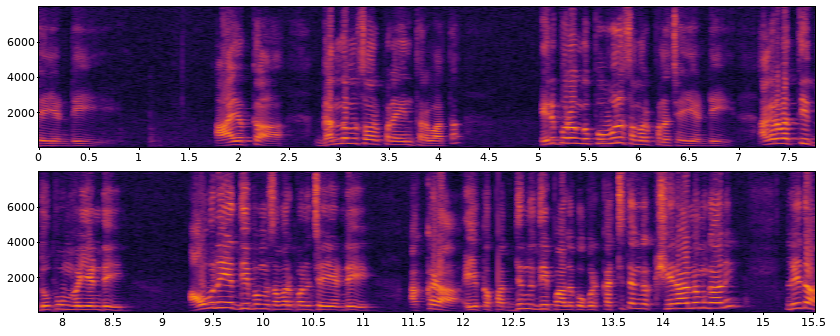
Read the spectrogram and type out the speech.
చేయండి. ఆ యొక్క గంధం సమర్పణ అయిన తర్వాత ఎరుపు రంగు పువ్వులు సమర్పణ చేయండి. అగరబత్తి ధూపం వేయండి. ఔనయ దీపం సమర్పణ చేయండి. అక్కడ ఈ యొక్క పద్దెనిమిది దీపాలకు ఒకటి ఖచ్చితంగా క్షీరాన్నం కానీ లేదా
